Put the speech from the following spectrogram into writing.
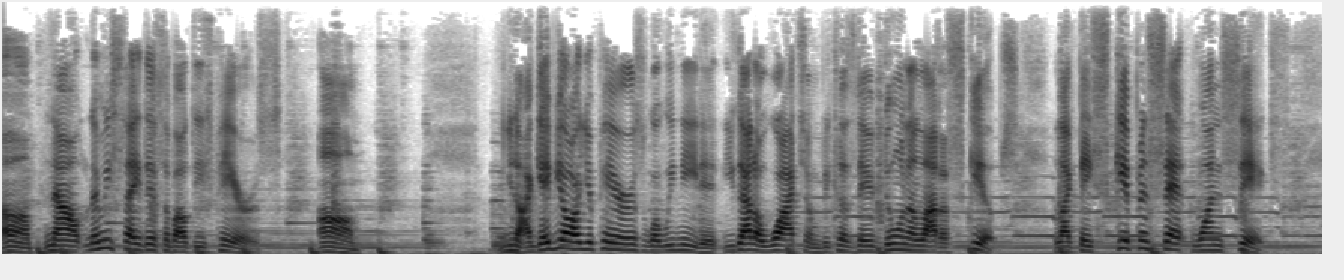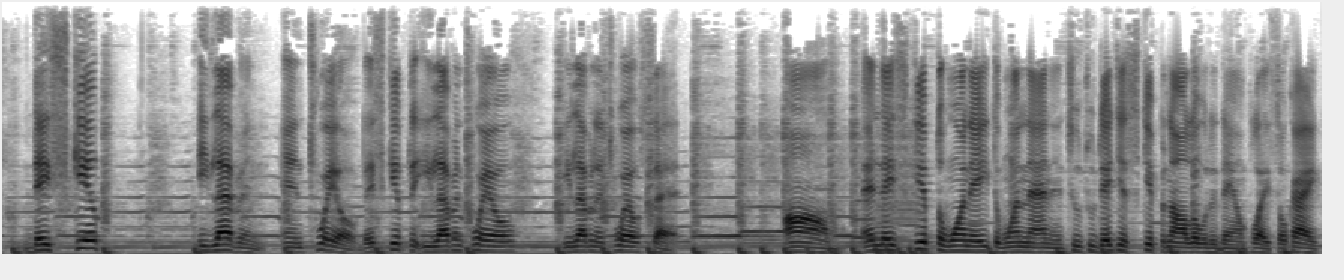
Um, now, let me say this about these pairs. Um, you know, I gave you all your pairs, what we needed. You got to watch them because they're doing a lot of skips. Like they skip and set 1 6. They skip 11 and 12. They skip the 11 12, 11 and 12 set. Um, and they skip the 1 8, the 1 9, and 2 2. They just skipping all over the damn place, okay?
